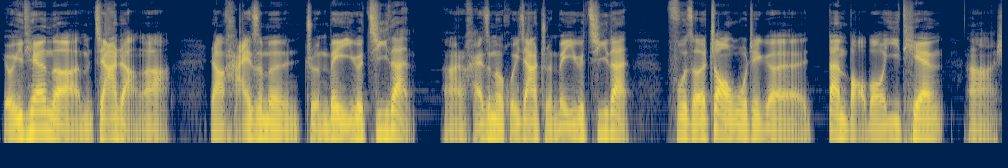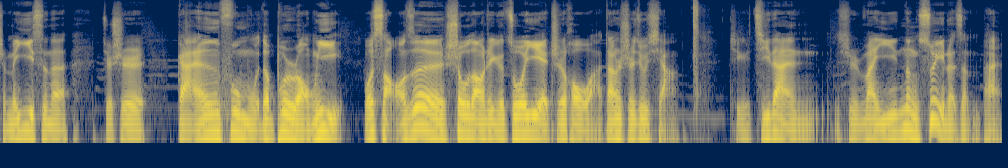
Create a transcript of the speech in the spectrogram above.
有一天呢，家长啊让孩子们准备一个鸡蛋啊，让孩子们回家准备一个鸡蛋，负责照顾这个蛋宝宝一天啊。什么意思呢？就是感恩父母的不容易。我嫂子收到这个作业之后啊，当时就想，这个鸡蛋是万一弄碎了怎么办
